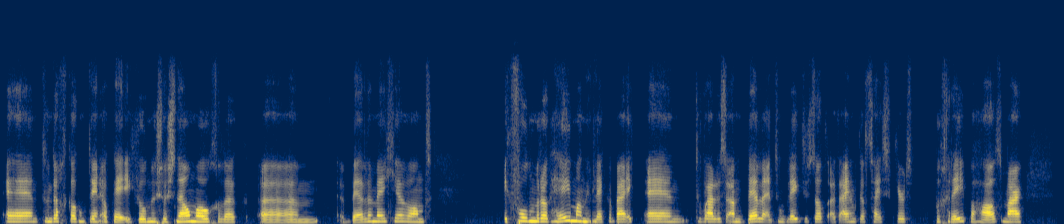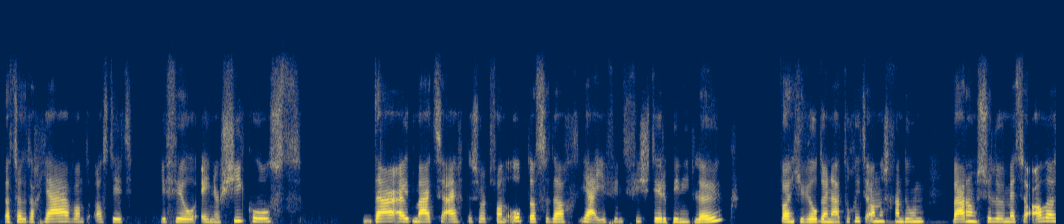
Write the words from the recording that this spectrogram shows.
En toen dacht ik ook meteen, oké, ik wil nu zo snel mogelijk ehm, bellen met je, want ik voelde me er ook helemaal niet Ja. lekker bij. En toen waren we dus aan het bellen en toen bleek dus dat uiteindelijk dat zij het verkeerd begrepen had. Maar dat ze ook dacht, ja, want als dit je veel energie kost, daaruit maakte ze eigenlijk een soort van op dat ze dacht, ja, je vindt fysiotherapie niet leuk, want je wil daarna toch iets anders gaan doen. Waarom zullen we met z'n allen,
